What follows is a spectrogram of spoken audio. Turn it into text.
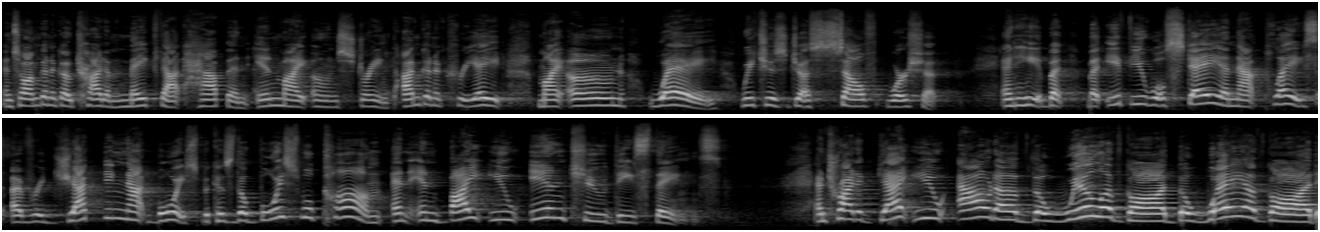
And so I'm going to go try to make that happen in my own strength. I'm going to create my own way, which is just self worship. And he, but, but if you will stay in that place of rejecting that voice, because the voice will come and invite you into these things and try to get you out of the will of God, the way of God,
